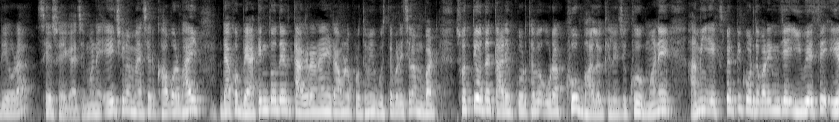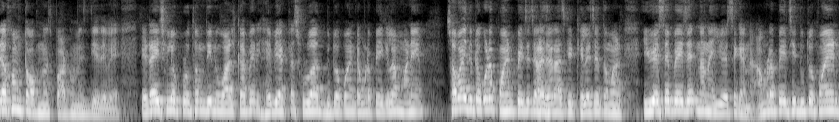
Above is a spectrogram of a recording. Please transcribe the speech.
দিয়ে ওরা শেষ হয়ে গেছে। মানে এই ছিল ম্যাচের খবর ভাই। দেখো ব্যাটিং তো ওদের তাগড়া নাই, এটা আমরা প্রথমেই বুঝতে পেরেছিলাম বাট সত্যি ওদের তারিফ করতে হবে, ওরা খুব ভালো খেলেছে, খুব। মানে আমি এক্সপেক্টই করতে পারিনি যে ইউএসএ এরকম টপ নচ পারফরমেন্স দিয়ে দেবে। এটাই ছিল প্রথম দিন ওয়ার্ল্ড কাপের হেভি একটা শুরুয়াত, দুটো পয়েন্ট আমরা পেয়ে গেলাম। মানে সবাই দুটো করে পয়েন্ট পেয়েছে যারা যারা আজকে খেলেছে তোমার ইউএসএ পেয়েছে, না না ইউএসএ কেন? আমরা পেয়েছি দুটো পয়েন্ট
